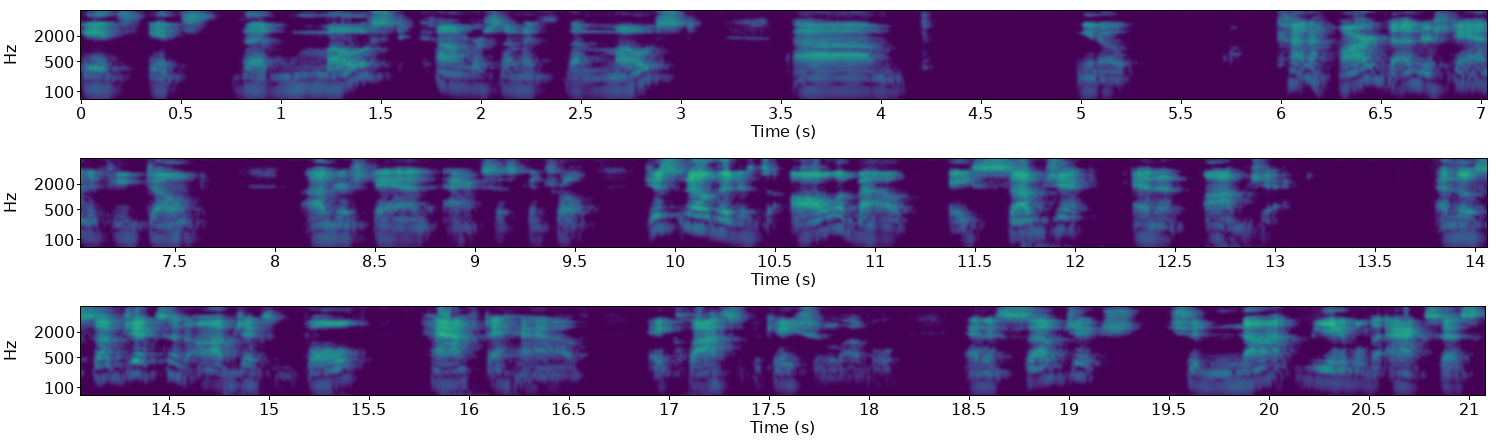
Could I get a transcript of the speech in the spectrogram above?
It's it's the most cumbersome. It's the most um, you know kind of hard to understand if you don't understand access control. Just know that it's all about a subject and an object. And those subjects and objects both have to have a classification level. And a subject sh- should not be able to access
